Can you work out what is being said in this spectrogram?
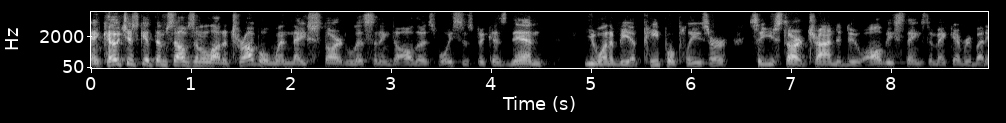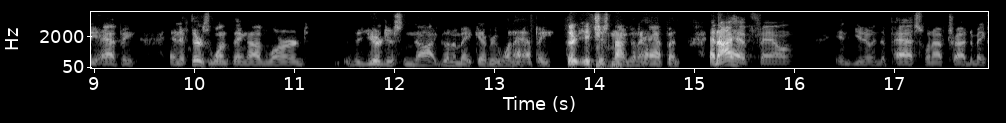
And coaches get themselves in a lot of trouble when they start listening to all those voices because then you want to be a people pleaser, so you start trying to do all these things to make everybody happy. And if there's one thing I've learned, you're just not going to make everyone happy. It's just not going to happen. And I have found in you know in the past when I've tried to make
